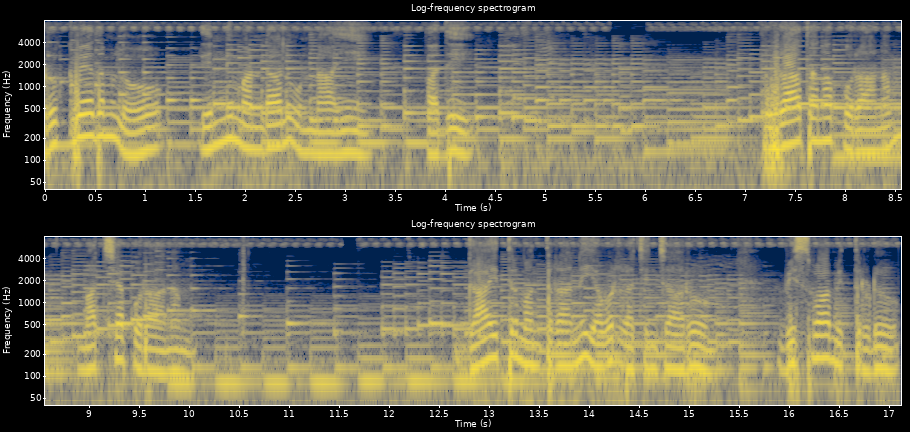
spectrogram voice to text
ఋగ్వేదంలో ఎన్ని మండాలు ఉన్నాయి? పది. పురాతన పురాణం మత్స్య పురాణం. గాయత్రి మంత్రాన్ని ఎవరు రచించారు? విశ్వామిత్రుడు.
